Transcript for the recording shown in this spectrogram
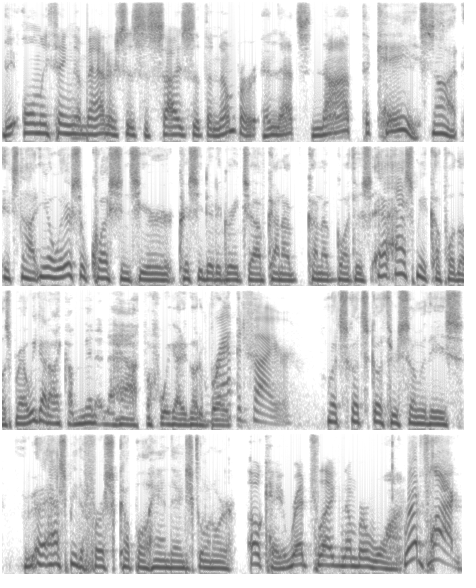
the only thing that matters is the size of the number, and that's not the case. It's not. It's not. You know, there's some questions here. Chrissy did a great job, kind of, kind of going through. Ask me a couple of those, Brad. We got like a minute and a half before we got to go to break. Rapid fire. Let's let's go through some of these. Ask me the first couple hand there and just go in order. Okay, red flag number one. Red flag.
